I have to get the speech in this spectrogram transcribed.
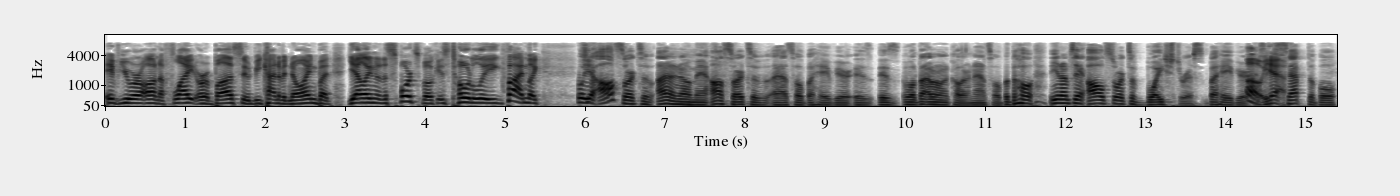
if you were on a flight or a bus it would be kind of annoying but yelling at a sports book is totally fine. Like Well, yeah, all sorts of I don't know, man. All sorts of asshole behavior is is well, I don't want to call her an asshole, but the whole, you know what I'm saying? All sorts of boisterous behavior Oh, is yeah. acceptable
